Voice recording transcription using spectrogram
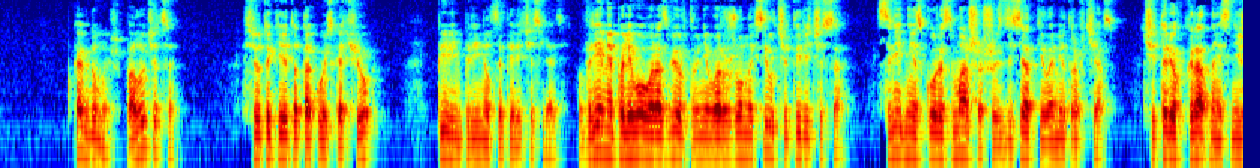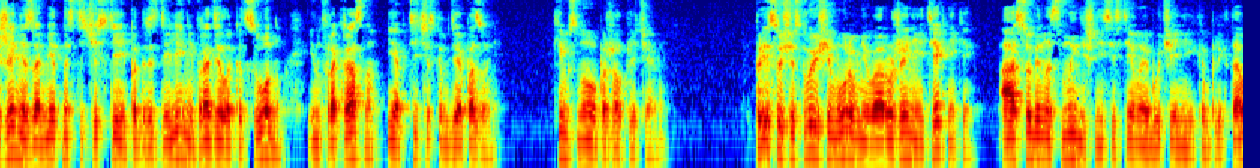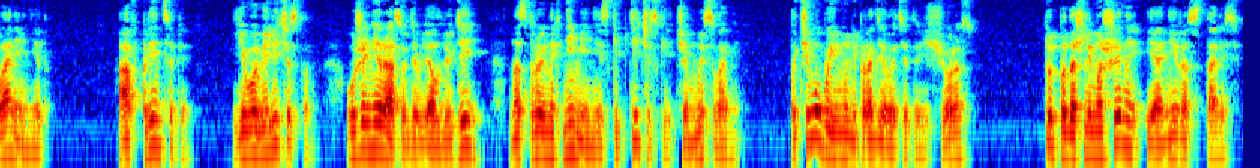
«Как думаешь, получится?» «Все-таки это такой скачок?» Пивень принялся перечислять. Время полевого развертывания вооруженных сил 4 часа. Средняя скорость марша 60 км в час. Четырехкратное снижение заметности частей и подразделений в радиолокационном, инфракрасном и оптическом диапазоне. Ким снова пожал плечами. При существующем уровне вооружения и техники, а особенно с нынешней системой обучения и комплектования, нет. А в принципе, его Величество уже не раз удивлял людей, настроенных не менее скептически, чем мы с вами. Почему бы ему не проделать это еще раз? Тут подошли машины, и они расстались.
